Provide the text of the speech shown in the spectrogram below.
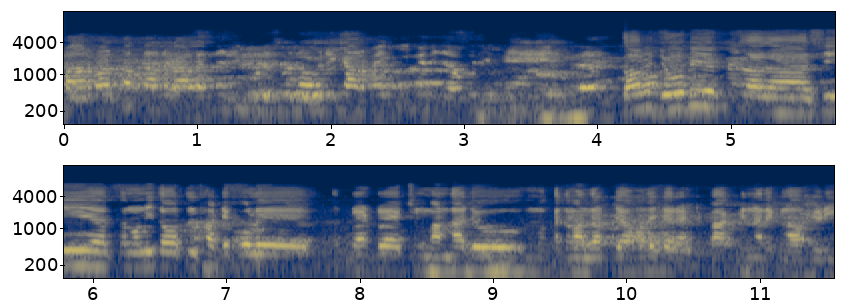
ਬਾਰ-ਬਾਰ ਧਰਨਾ ਲਗਾ ਲੈਂਦੇ ਜੀ ਪੁਲਿਸ ਵੱਲੋਂ ਅਗਲੀ ਕਾਰਵਾਈ ਕੀ ਕਰੀ ਜਾਊਗੀ ਜੀ ਤਾਂ ਜੋ ਵੀ ਅਸੀਂ ਕਾਨੂੰਨੀ ਤੌਰ ਤੇ ਸਾਡੇ ਕੋਲ ਕਰੰਟ ਐਕਸ਼ਨ ਬਣਦਾ ਜੋ ਮੁਕੱਦਮਾ ਦਰਜ ਆ, ਉਹਦੇ ਚ ਅਰੈਸਟ ਪਾ ਕੇ ਇਹਨਾਂ ਦੇ ਖਿਲਾਫ ਜਿਹੜੀ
